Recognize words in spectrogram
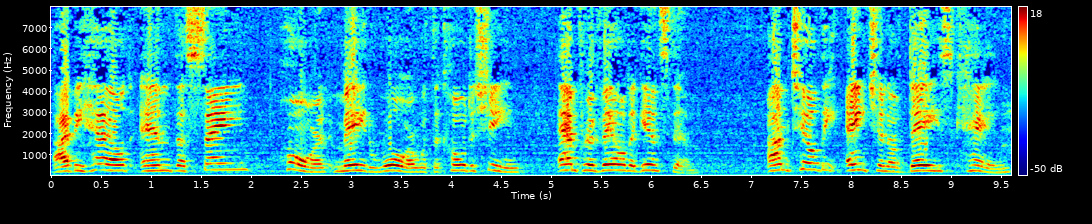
I beheld, and the same horn made war with the Kodashim, and prevailed against them until the Ancient of Days came,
